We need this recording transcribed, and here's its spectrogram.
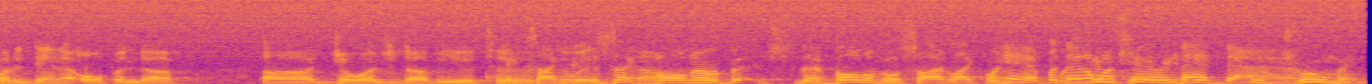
But then it opened up uh, George W. to. It's like to his, it's like you vulnerable, it's the vulnerable side, like when, Yeah, but when they don't Jim want to see Carrey us did that with down. Truman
